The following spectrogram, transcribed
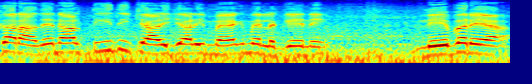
ਘਰਾਂ ਦੇ ਨਾਲ 30 ਦੀ 40 40 ਮਹਿਕਮੇ ਲੱਗੇ ਨੇ, ਲੇਬਰ ਆ,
